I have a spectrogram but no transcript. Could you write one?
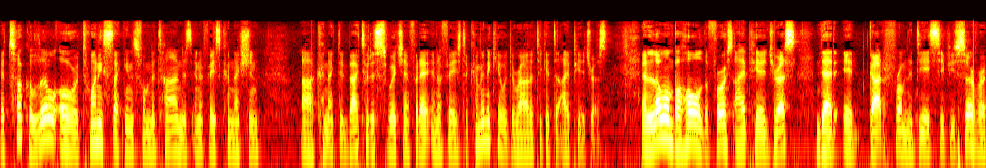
It took a little over 20 seconds from the time this interface connection uh, connected back to the switch and for that interface to communicate with the router to get the IP address. And lo and behold, the first IP address that it got from the DHCP server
